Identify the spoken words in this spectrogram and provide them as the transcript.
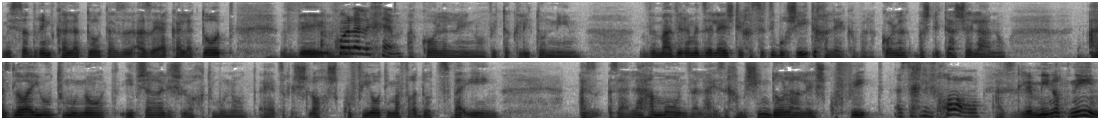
מסדרים קלטות, אז, אז היה קלטות. ו, הכל ו, עליכם. הכל עלינו, ותקליטונים, ומעבירים את זה לאשת יחסי ציבור שהיא תחלק, אבל הכל בשליטה שלנו. אז לא היו תמונות, אי אפשר היה לשלוח תמונות, היה צריך לשלוח שקופיות עם הפרדות צבעים. אז זה עלה המון, זה עלה איזה 50 דולר לשקופית. אז צריך לבחור. אז למי נותנים?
